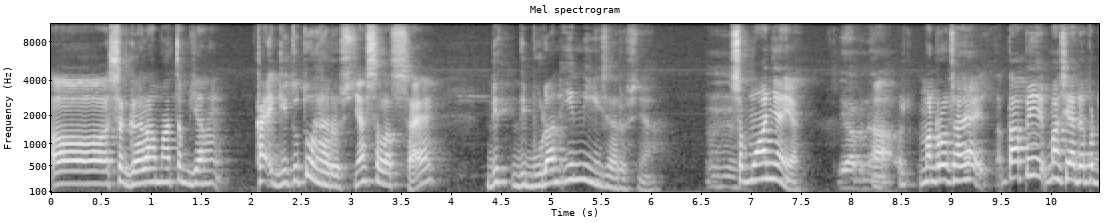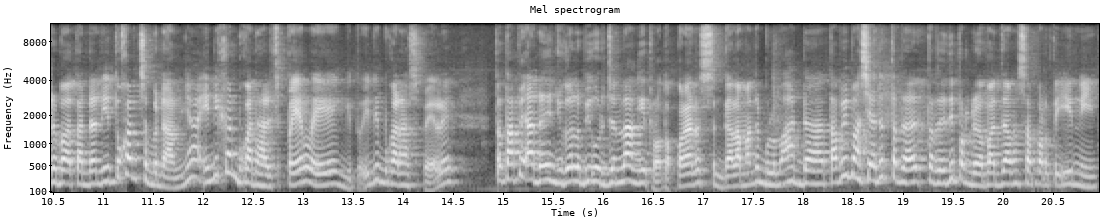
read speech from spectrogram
Eh, segala macam yang kayak gitu tuh harusnya selesai di di bulan ini seharusnya. Semuanya ya. Ya benar. Nah, menurut saya, tapi masih ada perdebatan dan itu kan sebenarnya ini kan bukan hal sepele gitu. Ini bukan hal sepele, tetapi ada yang juga lebih urgent lagi. Protokoler segala macam belum ada, tapi masih ada terjadi, terjadi perdebatan seperti ini.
